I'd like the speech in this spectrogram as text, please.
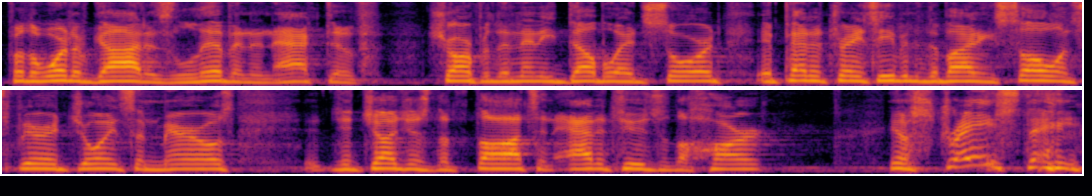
For the Word of God is living and active, sharper than any double edged sword. It penetrates even to dividing soul and spirit, joints and marrows. It judges the thoughts and attitudes of the heart. You know, strange thing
